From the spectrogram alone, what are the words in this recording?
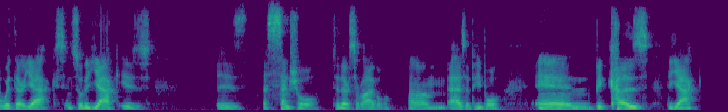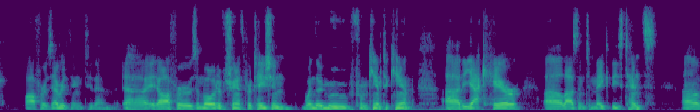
with their yaks. And so the yak is is essential to their survival um, as a people. And because the yak offers everything to them, uh, it offers a mode of transportation when they move from camp to camp. Uh, the yak hair uh, allows them to make these tents uh,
